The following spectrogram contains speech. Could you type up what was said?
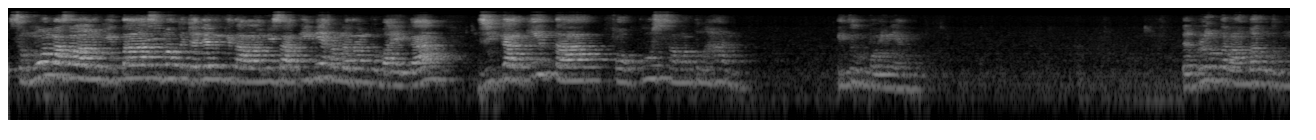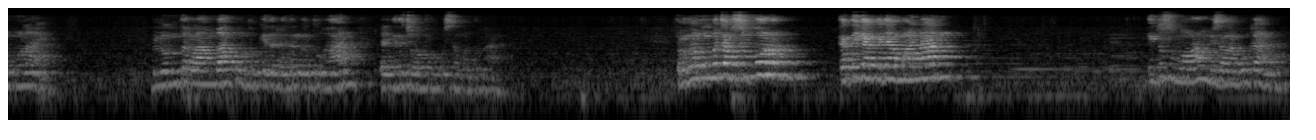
Semua masa lalu kita, semua kejadian yang kita alami saat ini akan mendatangkan kebaikan jika kita fokus sama Tuhan. Itu poinnya. Dan belum terlambat untuk memulai. Belum terlambat untuk kita datang ke Tuhan dan kita coba fokus sama Tuhan. Teman-teman mengucap syukur ketika kenyamanan itu semua orang bisa lakukan.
